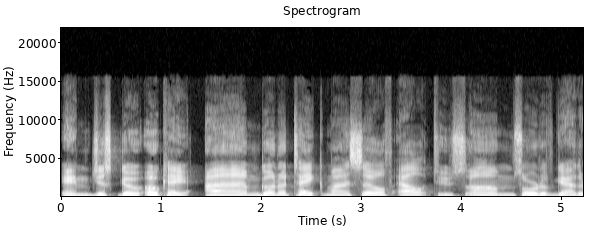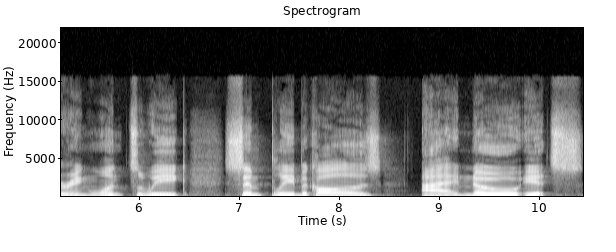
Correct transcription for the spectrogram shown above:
and just go, okay, I'm going to take myself out to some sort of gathering once a week simply because I know it's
